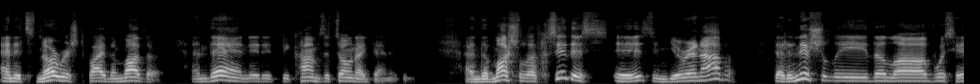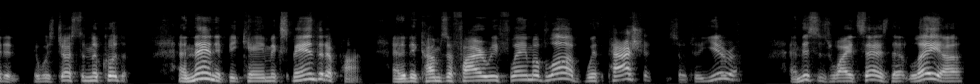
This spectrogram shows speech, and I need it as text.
and it's nourished by the mother, and then it, it becomes its own identity. And the mashal of Chassidus is in Ava that initially the love was hidden; it was just in the kudah, and then it became expanded upon, and it becomes a fiery flame of love with passion. So to Yira, and this is why it says that Leah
